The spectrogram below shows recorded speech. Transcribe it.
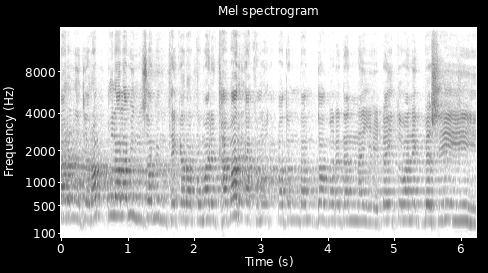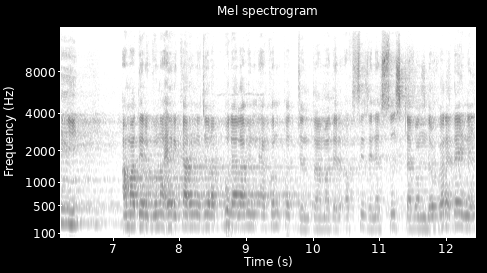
কারণে যে রব্বুল আলমিন জমিন থেকে রকমারি খাবার এখনও উৎপাদন বন্ধ করে দেন নাই, এটাই তো অনেক বেশি। আমাদের গুনাহের কারণে যে রব্বুল আলমিন এখন পর্যন্ত আমাদের অক্সিজেনের সুইচটা বন্ধ করে দেয় নাই,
